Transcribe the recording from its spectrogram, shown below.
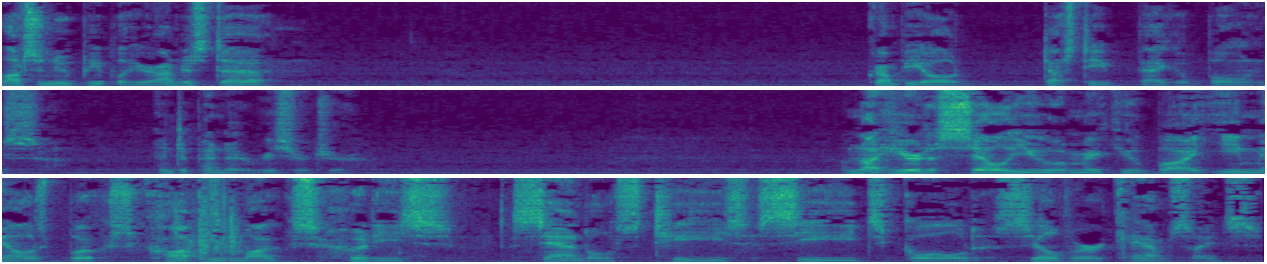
lots of new people here. I'm just a grumpy old dusty bag of bones, independent researcher. I'm not here to sell you or make you buy emails, books, coffee mugs, hoodies, sandals, teas, seeds, gold, silver, campsites.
